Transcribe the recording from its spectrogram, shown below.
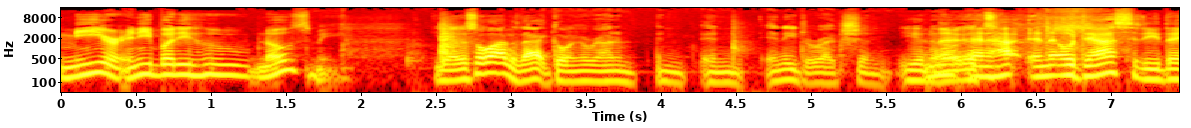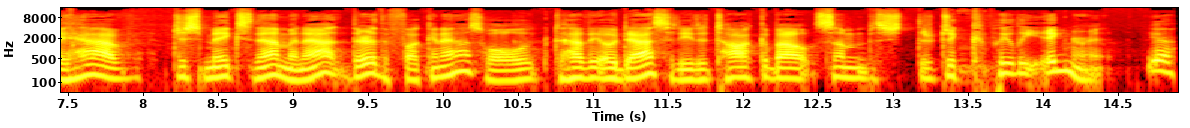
me or anybody who knows me. Yeah, there's a lot of that going around in, in, in any direction. You know, and, the, and, and the audacity they have just makes them an a- they're the fucking asshole to have the audacity to talk about some sh- they're completely ignorant. Yeah,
